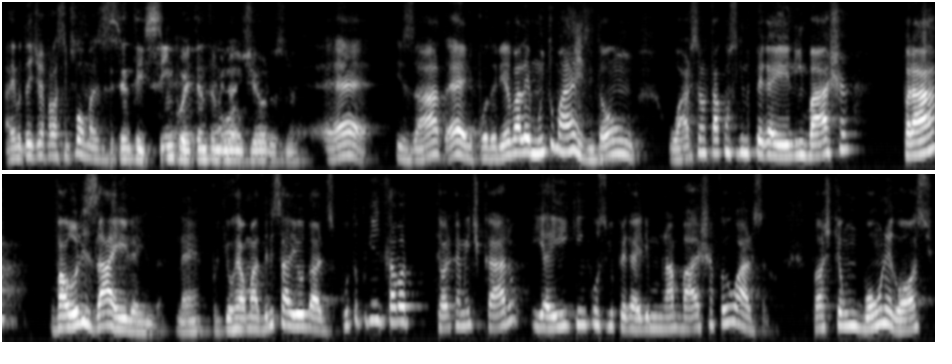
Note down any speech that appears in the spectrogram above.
Aí muita gente vai falar assim, pô, mas. 75, 80 é, milhões de euros, né? É, exato. É, ele poderia valer muito mais. Então, o Arsenal está conseguindo pegar ele em baixa para valorizar ele ainda, né? Porque o Real Madrid saiu da disputa porque ele estava teoricamente caro, e aí quem conseguiu pegar ele na baixa foi o Arsenal. Então, acho que é um bom negócio,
